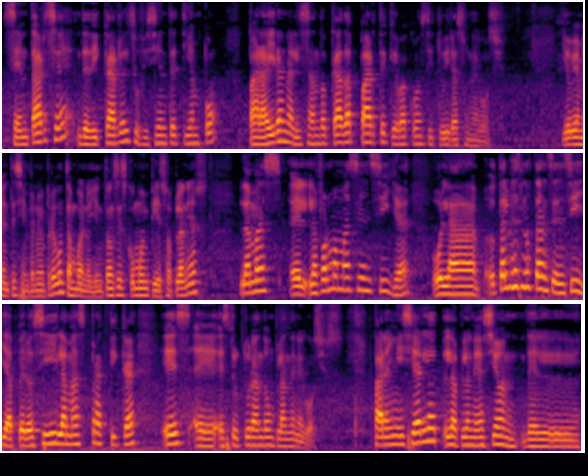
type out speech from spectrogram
Sentarse, dedicarle el suficiente tiempo para ir analizando cada parte que va a constituir a su negocio. Y obviamente siempre me preguntan, bueno, ¿y entonces cómo empiezo a planear? La más, la forma más sencilla, o la, tal vez no tan sencilla, pero sí la más práctica, es eh, estructurando un plan de negocios. Para iniciar la planeación del,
